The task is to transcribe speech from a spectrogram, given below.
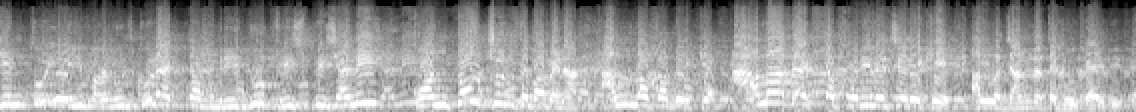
কিন্তু এই মানুষগুলো একটা মৃদু ফিসফিসানি, কণ্ঠও শুনতে পাবে না। আল্লাহ তাদেরকে আলাদা একটা পরিবেশে রেখে আল্লাহ জান্নাতে ঢুকাই দিবে।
